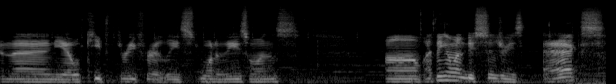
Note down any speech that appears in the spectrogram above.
and then yeah, we'll keep three for at least one of these ones. Um, I think I'm gonna do Sindri's Axe.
